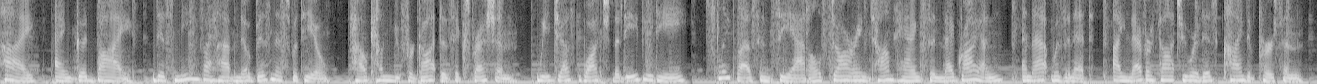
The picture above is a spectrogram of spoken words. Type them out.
Hi, and goodbye. This means I have no business with you. How come you forgot this expression? We just watched the DVD, Sleepless in Seattle, starring Tom Hanks and Meg Ryan, and that was in it. I never thought you were this kind of person.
